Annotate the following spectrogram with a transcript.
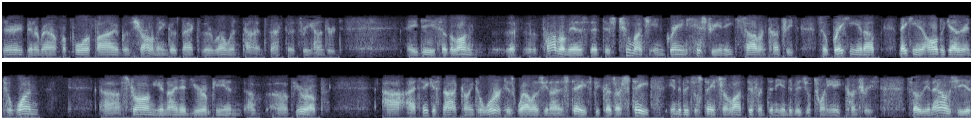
they've been around for four or five. With Charlemagne goes back to the Roman times, back to 300 AD. So the long, the, the problem is that there's too much ingrained history in each sovereign country. So breaking it up, making it all together into one uh, strong, united European of, of Europe, uh, I think it's not going to work as well as the United States because our states, individual states, are a lot different than the individual 28 countries. So the analogy is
